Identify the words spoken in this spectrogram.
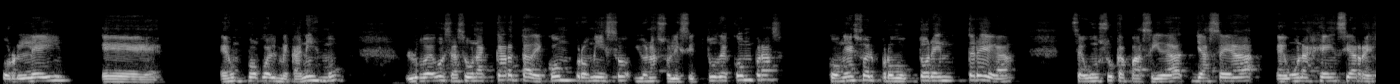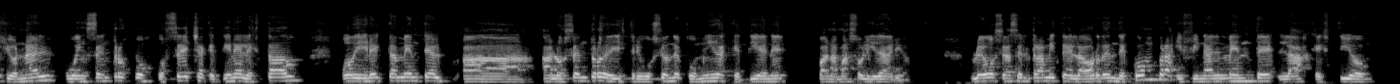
Por ley eh, es un poco el mecanismo. Luego se hace una carta de compromiso y una solicitud de compras. Con eso el productor entrega según su capacidad, ya sea en una agencia regional o en centros post cosecha que tiene el Estado o directamente a, a los centros de distribución de comida que tiene Panamá Solidario. Luego se hace el trámite de la orden de compra y finalmente la gestión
